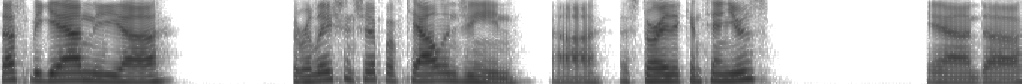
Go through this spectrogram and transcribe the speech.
thus began the, uh, the relationship of Cal and Jean, uh, a story that continues. And uh,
